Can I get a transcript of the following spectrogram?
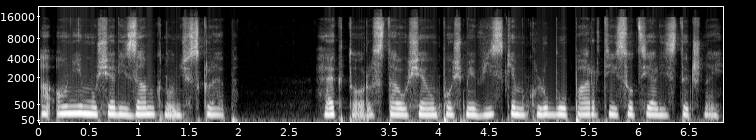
a oni musieli zamknąć sklep. Hektor stał się pośmiewiskiem klubu partii socjalistycznej.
